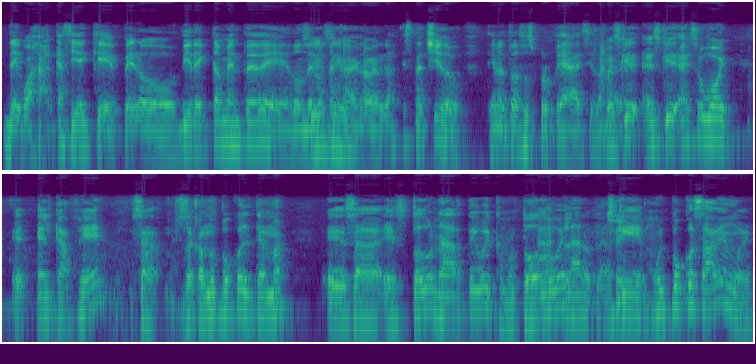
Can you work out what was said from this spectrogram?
de Oaxaca, así de que, pero directamente de donde Sí, lo sacaron sí. la verga, está chido, güey. Tiene todas sus propiedades y la Es que, verga. es que a eso voy. El, el café, o sea, sacando un poco del tema, eh, o sea, es todo un arte, güey, como todo, Ah, güey. claro, claro. Que muy pocos saben, güey.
